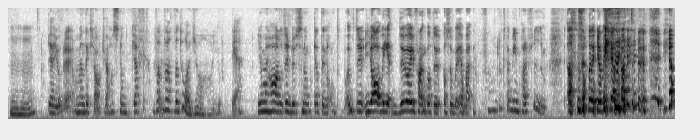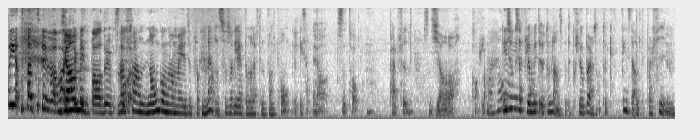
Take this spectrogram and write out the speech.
Mhm. jag gjorde det. Men det är klart jag har snokat. Va, va, vadå jag har gjort det? Jo men har aldrig du snokat i något? Du, jag vet, du har ju fan gått ut och så jag bara, fan luktar min parfym. Alltså jag vet att du, jag vet att du har varit Ja, i men mitt badrumsskåp. Vad fan, någon gång har man ju typ fått mens och så letar man efter en tampong liksom. Ja, så ta parfym. Ja. Kollar man. Det är så också flummigt utomlands på typ klubbar och sånt. Då finns det alltid parfym.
